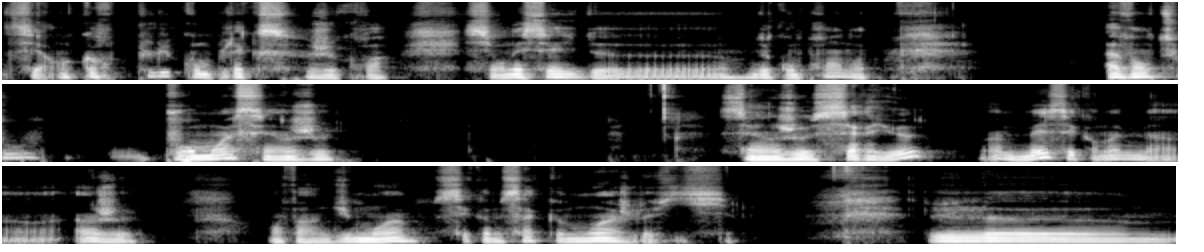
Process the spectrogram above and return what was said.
c'est encore plus complexe, je crois, si on essaye de, de comprendre. Avant tout, pour moi, c'est un jeu. C'est un jeu sérieux, Hein, mais c'est quand même un, jeu. Enfin, du moins, c'est comme ça que moi je le vis. Une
